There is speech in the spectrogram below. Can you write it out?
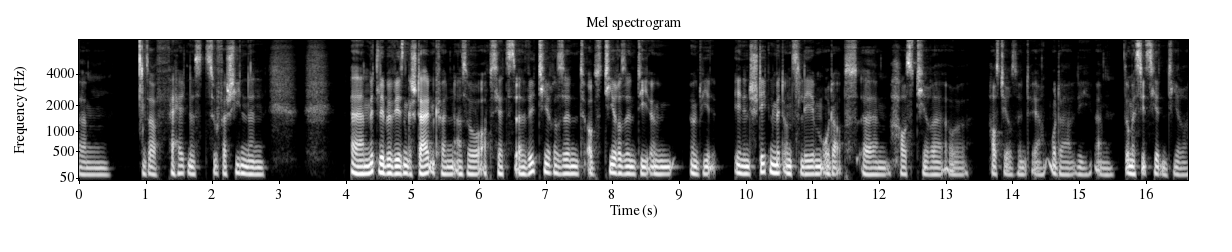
ähm, unser Verhältnis zu verschiedenen äh, Mitlebewesen gestalten können. Also ob es jetzt äh, Wildtiere sind, ob es Tiere sind, die irgendwie in den Städten mit uns leben oder ob es ähm, Haustiere Haustiere sind, ja, oder die ähm, domestizierten Tiere.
